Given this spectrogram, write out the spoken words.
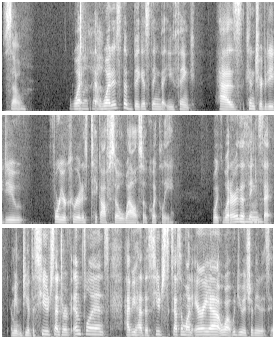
so What that. What is the biggest thing that you think has contributed you for your career to take off so well so quickly? Like, what are the things that I mean? Do you have this huge center of influence? Have you had this huge success in one area? What would you attribute it to?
